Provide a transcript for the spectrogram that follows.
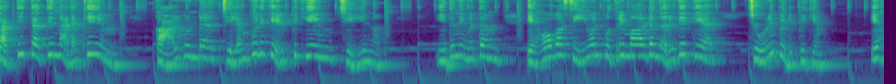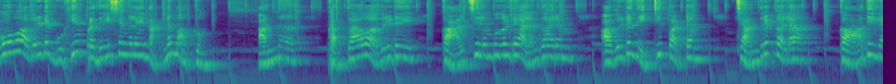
തത്തി തത്തി നടക്കുകയും കാൽ കൊണ്ട് ചിലമ്പുല കേൾപ്പിക്കുകയും ചെയ്യുന്നു. ഇത് നിമിത്തം യഹോവ സിയോൻ പുത്രിമാരുടെ നെറുകയ്ക്ക് ചൊറി പിടിപ്പിക്കും. യഹോവ അവരുടെ ഗുഹ്യ പ്രദേശങ്ങളെ നഗ്നമാക്കും. അന്ന് കർത്താവ് അവരുടെ കാൽച്ചിലമ്പുകളുടെ അലങ്കാരം അവരുടെ നെറ്റിപ്പട്ടം ചന്ദ്രക്കല കാതില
